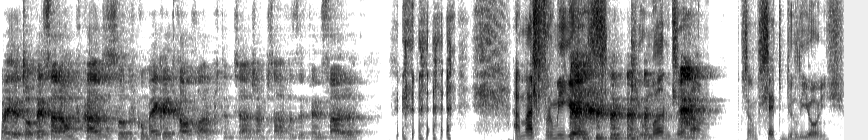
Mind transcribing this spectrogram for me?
Bem, eu estou a pensar há um bocado sobre como é que é de calcular, portanto já, já me está a fazer pensar. Há mais formigas que humanos ou não? São 7 bilhões.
